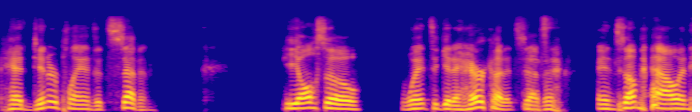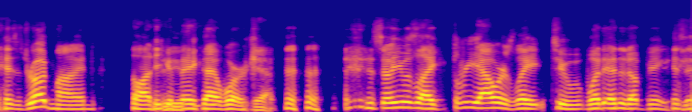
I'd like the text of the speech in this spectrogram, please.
had dinner plans at seven. He also went to get a haircut at seven, and somehow in his drug mind thought he could make that work. Yeah. so he was like three hours late to what ended up being his, His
